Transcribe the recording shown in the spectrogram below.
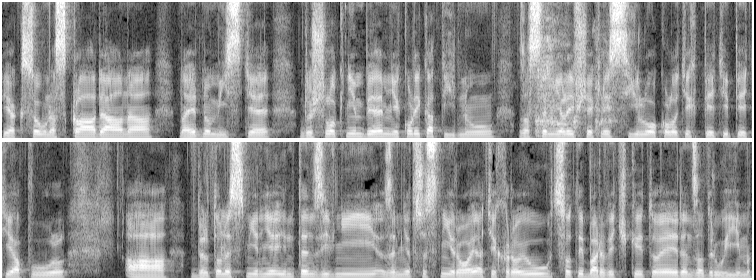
jak jsou naskládána na jednom místě. Došlo k ním během několika týdnů, zase měli všechny sílu okolo těch pěti, pěti a půl a byl to nesmírně intenzivní zemětřesný roj a těch rojů, co ty barvičky, to je jeden za druhým.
